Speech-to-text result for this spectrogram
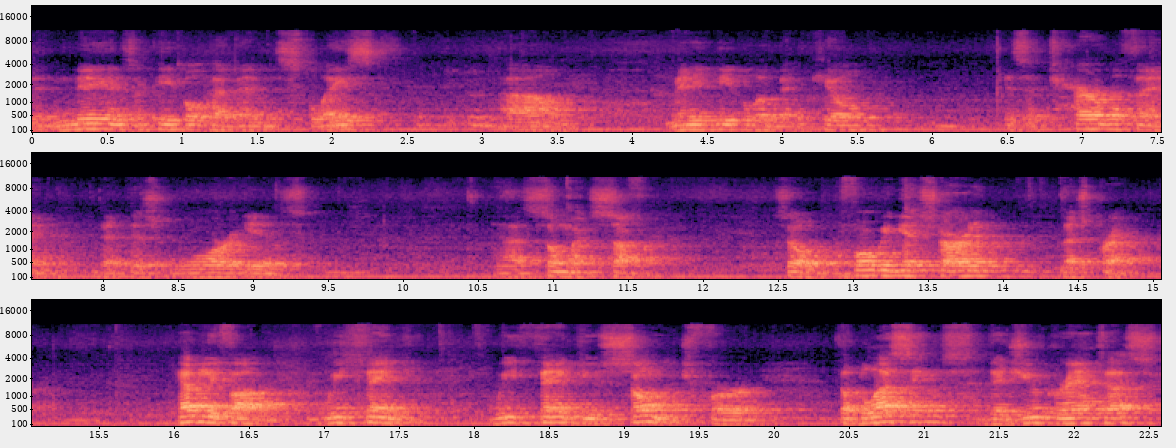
The millions of people have been displaced. Um, many people have been killed. It's a terrible thing that this war is. Uh, so much suffering. So before we get started, let's pray. Heavenly Father, we thank you. We thank you so much for the blessings that you grant us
